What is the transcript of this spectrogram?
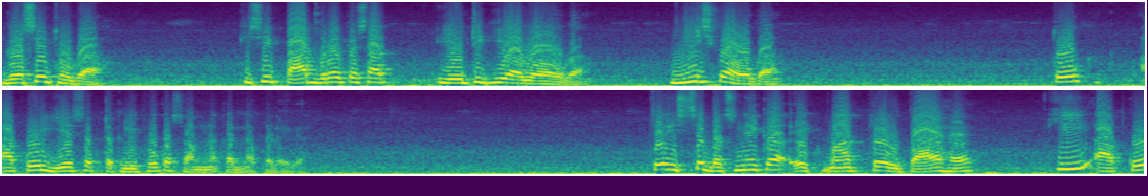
ग्रसित होगा, किसी पाप ग्रह के साथ युति किया हुआ होगा नीच का होगा? तो आपको ये सब तकलीफों का सामना करना पड़ेगा। तो इससे बचने का एकमात्र उपाय है कि आपको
